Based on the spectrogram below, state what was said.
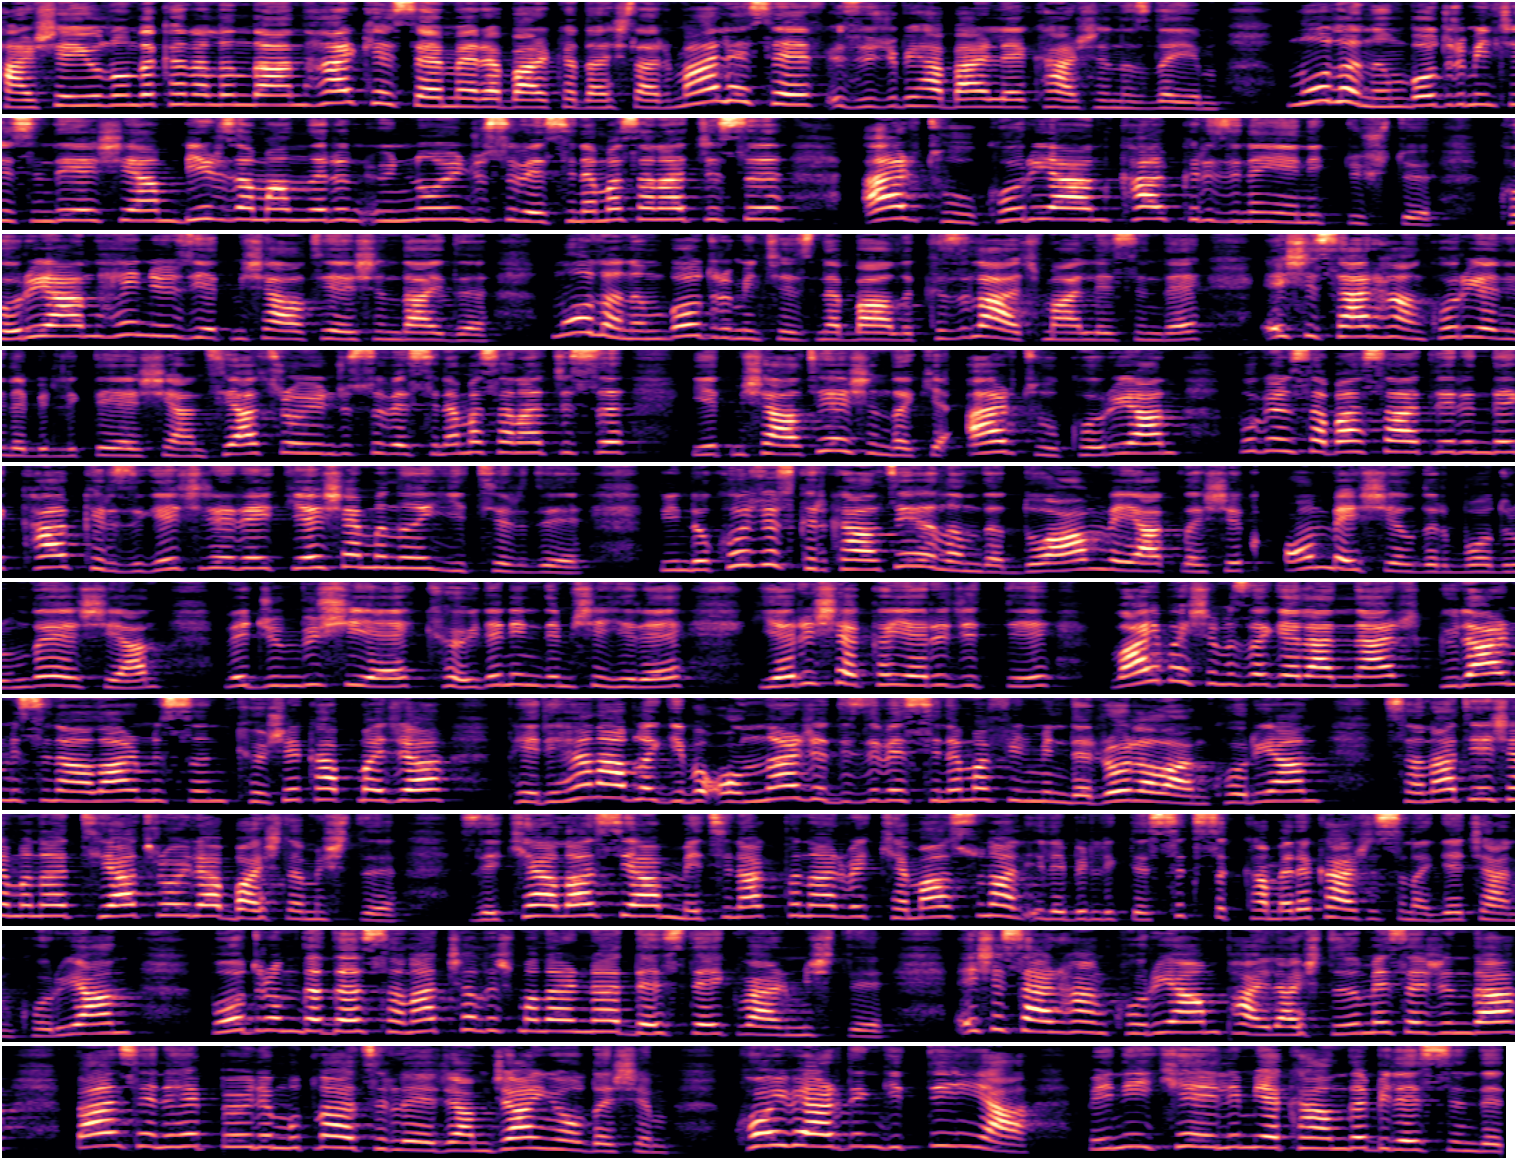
Her Şey Yolunda kanalından herkese merhaba arkadaşlar. Maalesef üzücü bir haberle karşınızdayım. Muğla'nın Bodrum ilçesinde yaşayan bir zamanların ünlü oyuncusu ve sinema sanatçısı Ertuğ Koruyan kalp krizine yenik düştü. Koruyan henüz 76 yaşındaydı. Muğla'nın Bodrum ilçesine bağlı Kızılağaç mahallesinde eşi Serhan Koruyan ile birlikte yaşayan tiyatro oyuncusu ve sinema sanatçısı 76 yaşındaki Ertuğ Koruyan bugün sabah saatlerinde kalp krizi geçirerek yaşamını yitirdi. 1946 yılında doğan ve yaklaşık 15 yıldır Bodrum'da yaşayan ve Cümbüşi'ye köyden indim şehire yarı şaka yarı ciddi vay başımıza gelenler güler misin ağlar mısın köşe kapmaca Perihan abla gibi onlarca dizi ve sinema filminde rol alan Koruyan sanat yaşamına tiyatroyla başlamıştı. Zeki Alasya, Metin Akpınar ve Kemal Sunal ile birlikte sık sık kamera karşısına geçen Koruyan, Bodrum'da da sanat çalışmalarına destek vermişti. Eşi Serhan Koruyan paylaştığı mesajında ben seni hep böyle mutlu hatırlayacağım can yoldaşım. Koy verdin gittin ya beni iki elim yakanda bilesin dedi.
